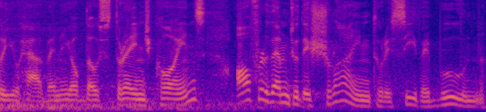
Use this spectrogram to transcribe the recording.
Do you have any of those strange coins? Offer them to the shrine to receive a boon.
